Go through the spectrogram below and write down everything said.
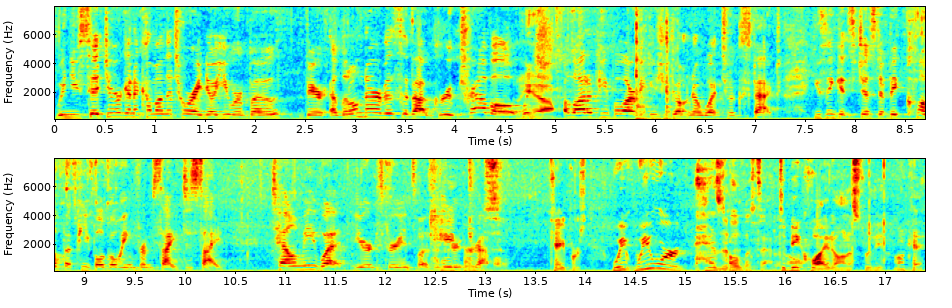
When you said you were going to come on the tour, I know you were both very, a little nervous about group travel, which Yeah. a lot of people are because you don't know what to expect. You think it's just a big clump of people going from site to site. Tell me what your experience was with group Capers. travel. Capers. We, we were hesitant, Oh, let's add to be all. quite honest with you. Okay.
